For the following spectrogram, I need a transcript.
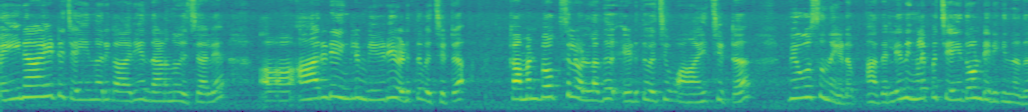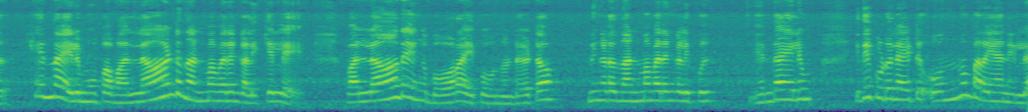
മെയിനായിട്ട് ചെയ്യുന്ന ഒരു കാര്യം എന്താണെന്ന് വെച്ചാൽ ആരുടെയെങ്കിലും വീഡിയോ എടുത്ത് വെച്ചിട്ട് കമന്റ് ബോക്സിലുള്ളത് എടുത്തു വെച്ച് വായിച്ചിട്ട് വ്യൂസ് നേടും. അതല്ലേ നിങ്ങളിപ്പോൾ ചെയ്തുകൊണ്ടിരിക്കുന്നത് എന്തായാലും മൂപ്പ വല്ലാണ്ട് നന്മമരം കളിക്കല്ലേ? വല്ലാതെ അങ്ങ് ബോറായി പോകുന്നുണ്ട് കേട്ടോ നിങ്ങളുടെ നന്മമരം കളിപ്പ്. എന്തായാലും ഇതിൽ കൂടുതലായിട്ട് ഒന്നും പറയാനില്ല.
